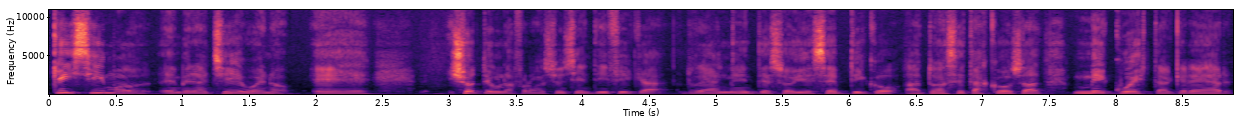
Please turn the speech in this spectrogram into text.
¿Qué hicimos en Verachí? Bueno, eh, yo tengo una formación científica, realmente soy escéptico a todas estas cosas, me cuesta creer.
